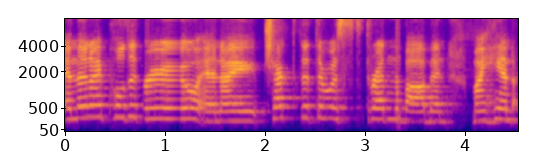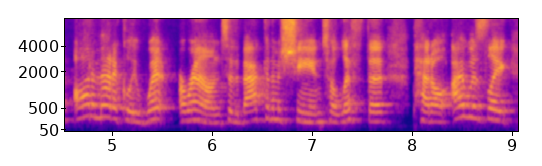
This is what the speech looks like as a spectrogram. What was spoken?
and then I pulled it through and I checked that there was thread in the bobbin. My hand automatically went around to the back of the machine to lift the pedal. I was like,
